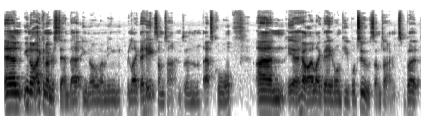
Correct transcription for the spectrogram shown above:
and you know I can understand that. You know I mean we like to hate sometimes, and that's cool. And yeah, hell, I like to hate on people too sometimes, but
